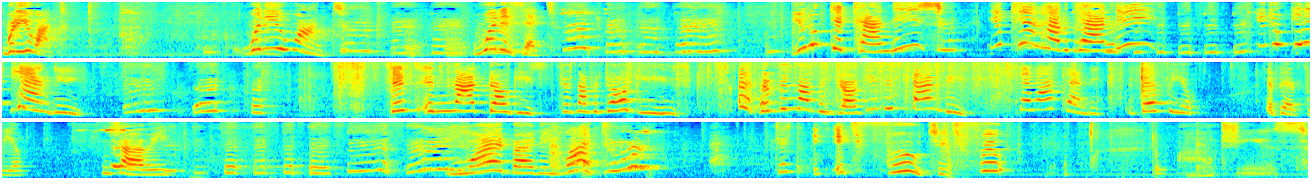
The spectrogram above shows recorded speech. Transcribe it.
you want? What do you want? What is it? You don't get candies. You can't have a candy. You don't get a candy. This is not doggies. This is not for doggies. If it's not for doggies, it's candy. Can't have candy. It's bad for you. It's bad for you. I'm sorry. What, buddy? What? Just, it, it's fruit. It's fruit. Oh, jeez.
